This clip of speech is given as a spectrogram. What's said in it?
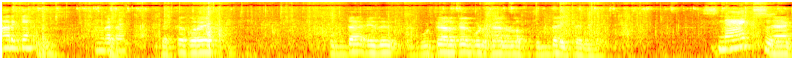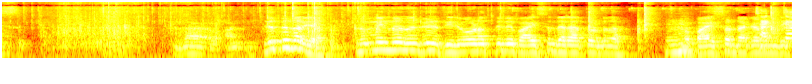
മാറിക്കാം. നോക്കട്ടെ ഫുഡ് ഇത് കൂട്ടുകാർക്ക് കൊടുക്കാനുള്ള ഫുഡ് ഐറ്റങ്ങൾ സ്നാക്സ്. സ്നാക്സ്. ഇതെന്താറിയാം നമ്മ ഇന്ന് നിങ്ങക്ക് തിരുവോണത്തിന് പായസം തരാത്തോണ്ടതാ. പായസം ഉണ്ടാക്കാൻ വേണ്ടി ചക്ക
